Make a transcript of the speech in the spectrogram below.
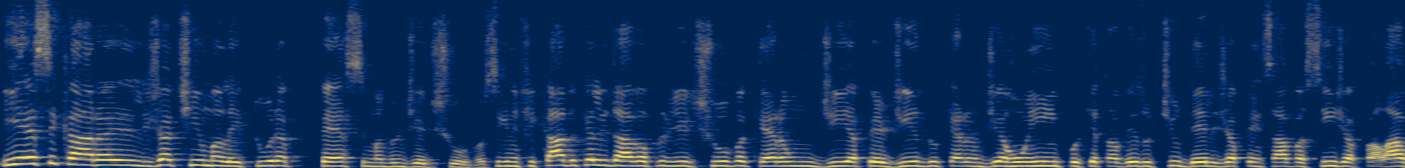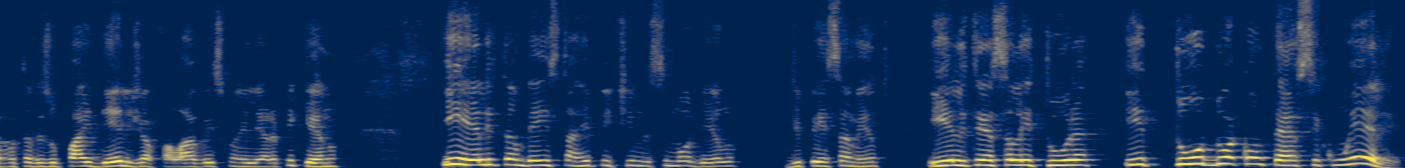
E esse cara, ele já tinha uma leitura péssima de um dia de chuva. O significado que ele dava para o dia de chuva, que era um dia perdido, que era um dia ruim, porque talvez o tio dele já pensava assim, já falava, talvez o pai dele já falava isso quando ele era pequeno. E ele também está repetindo esse modelo de pensamento. E ele tem essa leitura e tudo acontece com ele.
